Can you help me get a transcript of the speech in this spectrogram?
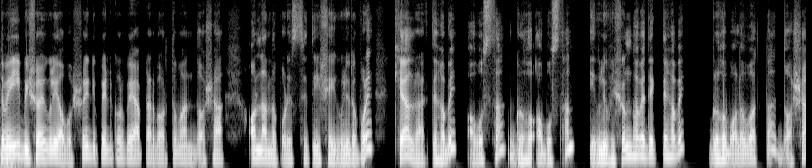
তবে এই বিষয়গুলি অবশ্যই ডিপেন্ড করবে আপনার বর্তমান দশা, অন্যান্য পরিস্থিতি, সেইগুলির ওপরে খেয়াল রাখতে হবে। অবস্থা, গ্রহ অবস্থান, এগুলি ভীষণভাবে দেখতে হবে। গ্রহ বলবত্তা, দশা,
